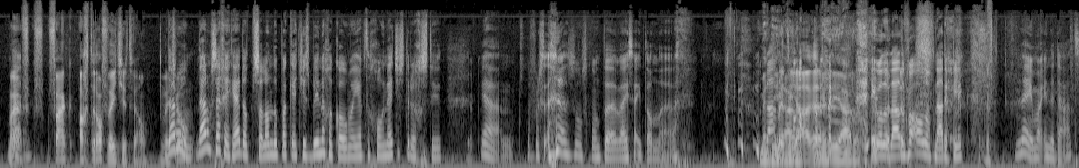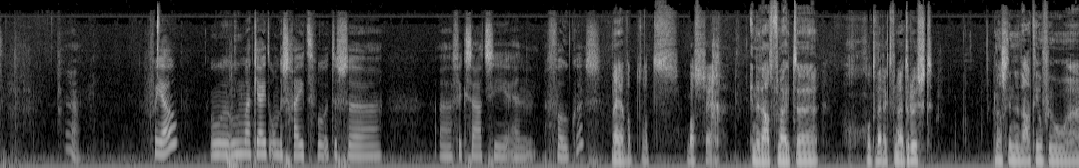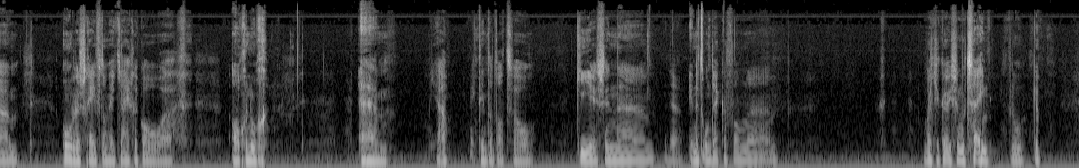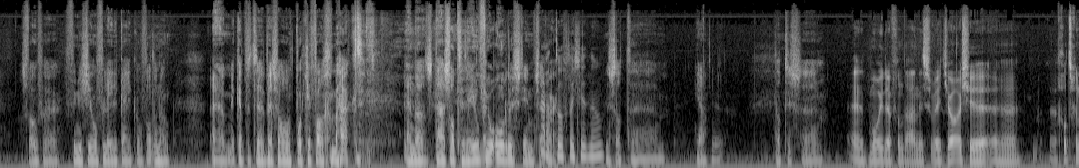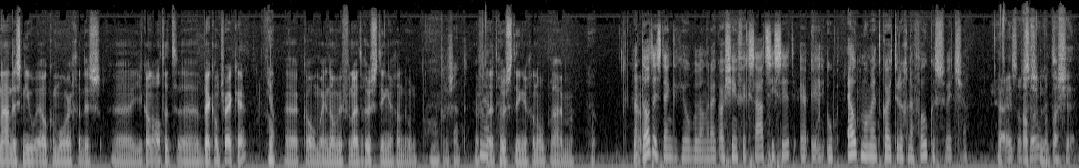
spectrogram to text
maar Ja. v- vaak achteraf weet je het wel. Weet je Daarom, wel? daarom zeg ik hè, dat Zalando pakketje is binnengekomen en je hebt het gewoon netjes teruggestuurd. Ja. Ja, voor- soms komt de wijsheid dan... Met, de Met de jaren. jaren. Met de jaren. ik wilde na de verhaal of na de klik. Nee, maar inderdaad. Ja. Voor jou? Hoe, hoe maak jij het onderscheid voor, tussen eh, eh, fixatie en focus? Nou ja, wat, wat Bas zegt, inderdaad vanuit, eh, God werkt vanuit rust. En als het inderdaad heel veel ehm, onrust geeft, dan weet je eigenlijk al, eh, al genoeg. Ehm, ja, ik denk dat dat wel key is in, ehm, Ja. in het ontdekken van ehm, wat je keuze moet zijn. Ik bedoel, ik heb, als we over financieel verleden kijken of wat dan ook. ehm, ik heb het er best wel een potje van gemaakt. en dat, daar zat heel veel onrust in, zeg Ja, maar. tof dat je het doet. Dus dat, ehm, ja, Ja. dat is... En het mooie daar vandaan is, weet je wel, als je... eh, Gods genade is nieuw elke morgen. Dus eh, je kan altijd eh, back on track, hè? Ja. Eh, komen en dan weer vanuit rust dingen gaan doen. 100%. En vanuit rust dingen gaan opruimen. Ja, Ja. dat is denk ik heel belangrijk. Als je in fixatie zit, er, op elk moment kan je terug naar focus switchen. Ja, is dat zo? Want als je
